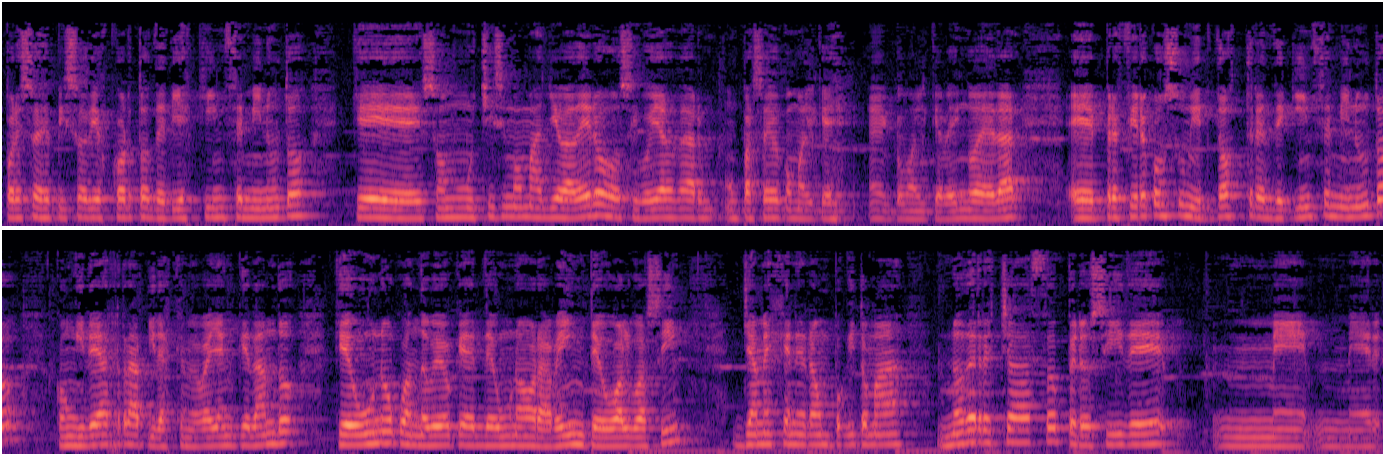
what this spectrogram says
por esos episodios cortos de 10-15 minutos que son muchísimo más llevaderos o si voy a dar un paseo como el que, eh, como el que vengo de dar, prefiero consumir 2-3 de 15 minutos con ideas rápidas que me vayan quedando que uno cuando veo que es de una hora 20 o algo así ya me genera un poquito más, no de rechazo, pero sí de me,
